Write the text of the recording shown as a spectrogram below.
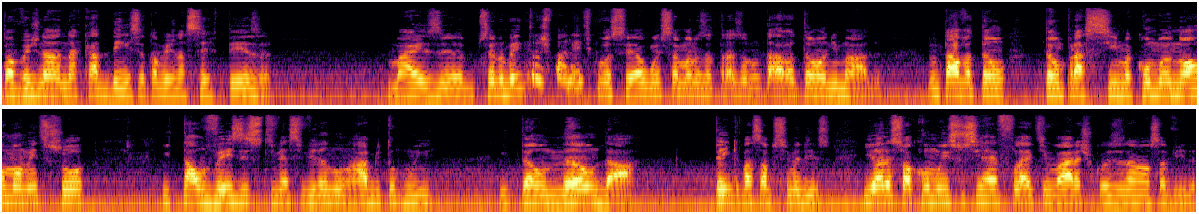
talvez na, na cadência, talvez na certeza. Mas eh, sendo bem transparente com você, algumas semanas atrás eu não estava tão animado, não estava tão, tão para cima como eu normalmente sou. E talvez isso estivesse virando um hábito ruim. Então não dá tem que passar por cima disso. E olha só como isso se reflete em várias coisas da nossa vida.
